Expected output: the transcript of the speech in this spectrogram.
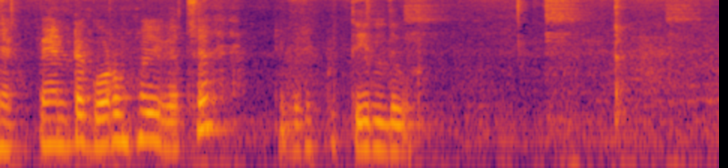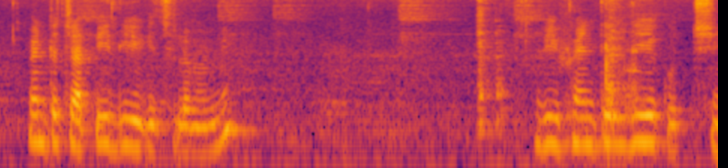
দেখ, প্যানটা গরম হয়ে গেছে, এবার একটু তেল দেব। প্যানটা চাপিয়ে দিয়ে গেছিলাম আমি। রিফাইন তেল দিয়ে করছি।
